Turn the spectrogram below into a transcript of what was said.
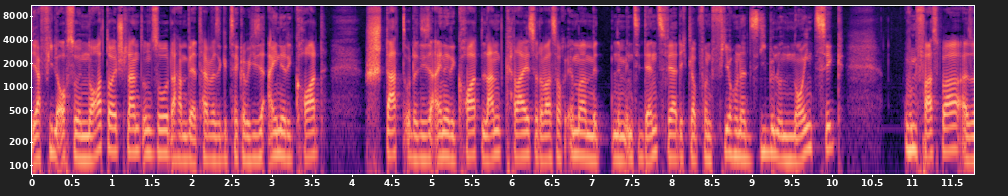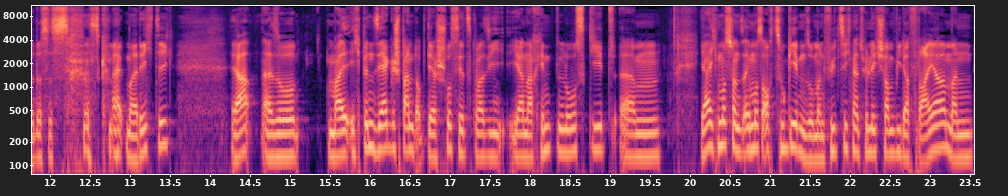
ja viel auch so in Norddeutschland und so. Da haben wir teilweise gibt es ja, glaube ich, diese eine Rekordstadt oder diese eine Rekordlandkreis oder was auch immer mit einem Inzidenzwert, ich glaube, von 497 unfassbar. Also das ist, das knallt mal richtig. Ja, also mal, ich bin sehr gespannt, ob der Schuss jetzt quasi eher nach hinten losgeht. Ähm, ja, ich muss schon, ich muss auch zugeben, so man fühlt sich natürlich schon wieder freier. Man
